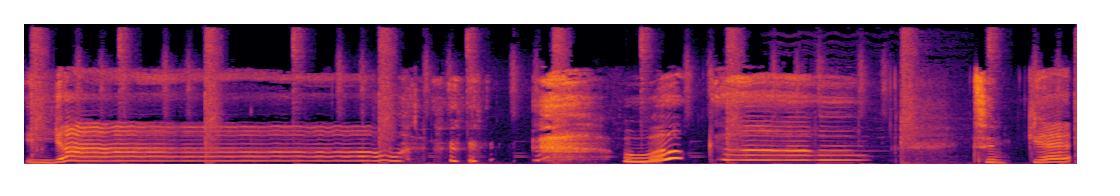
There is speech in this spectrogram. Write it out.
yeah. Welcome to get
